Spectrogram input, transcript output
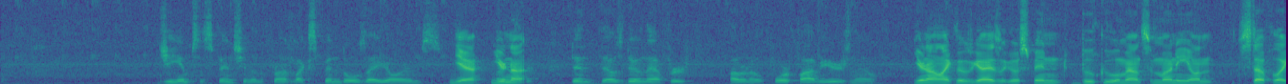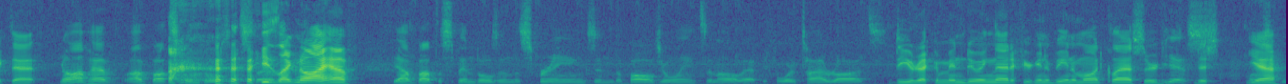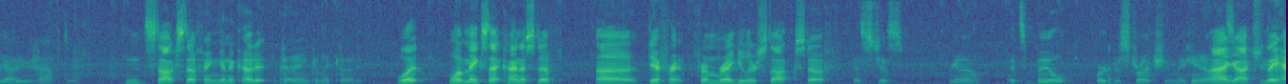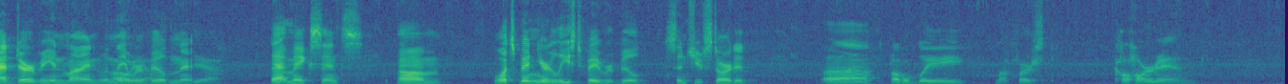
GM suspension in the front, like spindles, A arms. Yeah, you're not Didn't, I was doing that for I don't know four or five years now. you're not like those guys that go spend buku amounts of money on stuff like that. No, I've have I've bought spindles and stuff. He's like, no, I have. Yeah, I've bought the spindles and the springs and the ball joints and all that before, tie rods. Do you recommend doing that if you're going to be in a mod class or Yes. just Most- yeah, Yeah, you have to. Stock stuff ain't going to cut it? That ain't gonna cut it. What what makes that kind of stuff uh, different from regular stock stuff? It's just, you know, it's built for destruction. You know. I got you. They had Derby in mind when they Oh, were yeah. building it. Yeah. That makes sense. Um, what's been your least favorite build since you've started? Uh, probably my first car and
